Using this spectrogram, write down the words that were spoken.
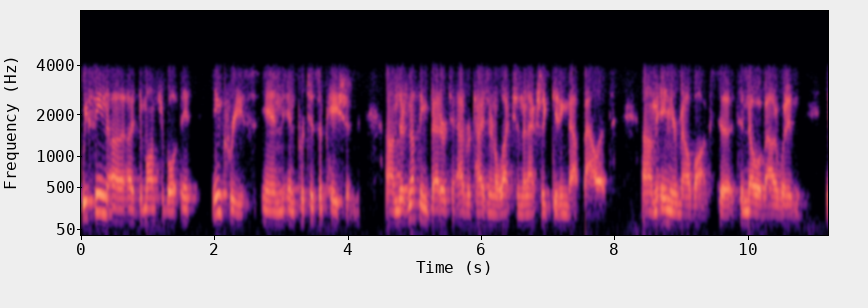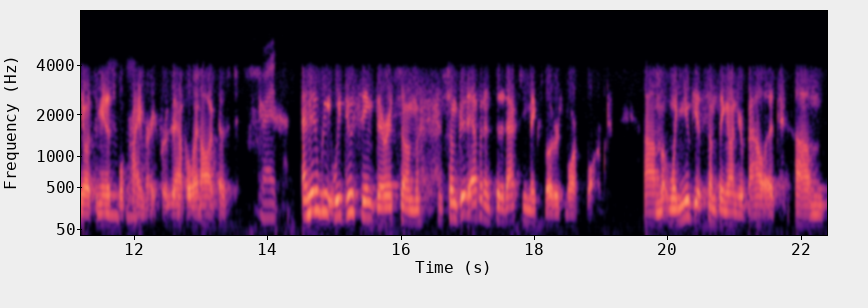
We've seen a, a demonstrable I- increase in, in participation. Um, there's nothing better to advertise in an election than actually getting that ballot um, in your mailbox to, to know about it when it, you know it's a municipal mm-hmm. primary, for example, in August. Right. And then we, we do think there is some some good evidence that it actually makes voters more informed. Um, when you get something on your ballot, um,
